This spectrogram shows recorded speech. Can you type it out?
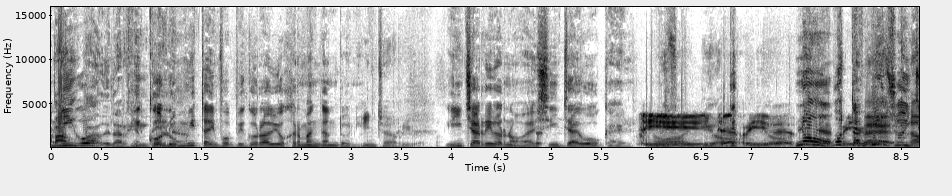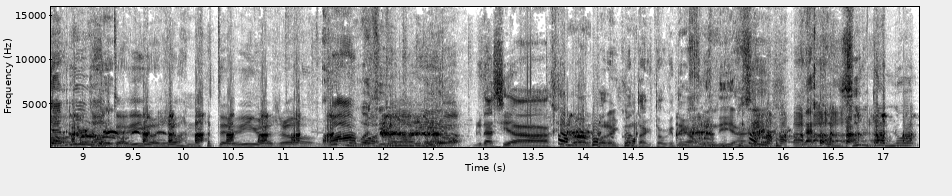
Pampa, amigo de la y columnista de Infopico Radio, Germán Cantoni. Hincha de River. Hincha River no, es hincha de Boca él. Sí, hincha de. River. No, hincha de vos River. también sos hincha de no, no River. te digo yo, no te digo yo. Vamos, gracias Germán por el contacto. Que tengas buen día. ¿eh? Sí, las consultas no.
